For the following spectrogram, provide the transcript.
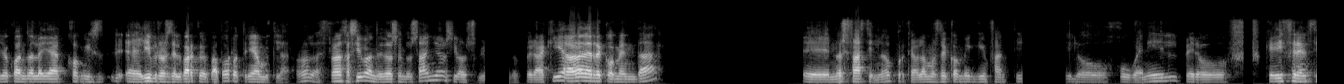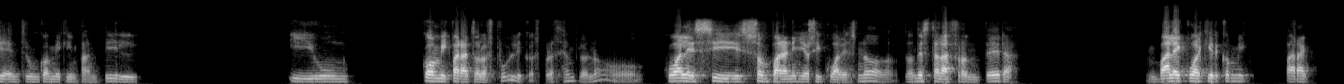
Yo cuando leía cómics, eh, libros del barco de vapor lo tenía muy claro. ¿no? Las franjas iban de dos en dos años y iban subiendo. Pero aquí a la hora de recomendar eh, no es fácil, ¿no? Porque hablamos de cómic infantil o juvenil, pero ¿qué diferencia entre un cómic infantil y un cómic para todos los públicos, por ejemplo, ¿no? ¿Cuáles sí son para niños y cuáles no? ¿Dónde está la frontera? ¿Vale cualquier cómic para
